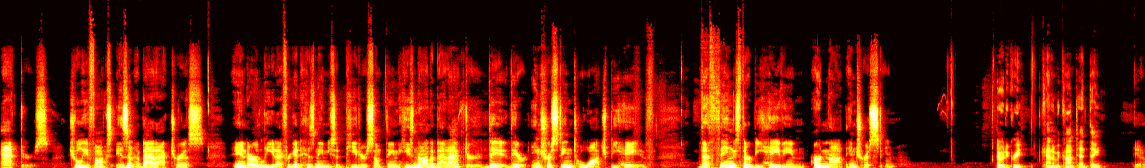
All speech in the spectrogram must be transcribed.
actors. Julia hmm. Fox isn't a bad actress. And our lead, I forget his name. You said Peter something. He's not hmm. a bad actor. They they're interesting to watch behave the things they're behaving are not interesting. I would agree. Kind of a content thing. Yeah.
